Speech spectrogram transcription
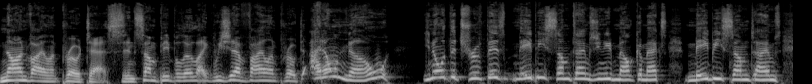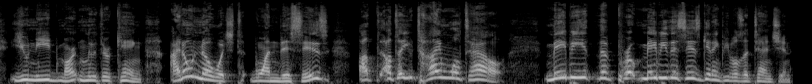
nonviolent protests. And some people are like, we should have violent protests. I don't know. You know what the truth is? Maybe sometimes you need Malcolm X. Maybe sometimes you need Martin Luther King. I don't know which one this is. I'll, I'll tell you, time will tell. Maybe the pro, maybe this is getting people's attention.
